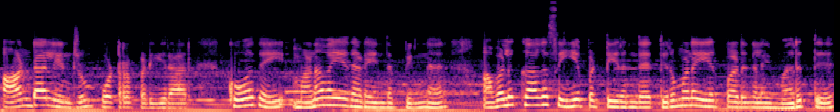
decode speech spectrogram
ஆண்டாள் என்றும் போற்றப்படுகிறார். கோதை மணவயதடைந்த பின்னர் அவளுக்காக செய்யப்பட்டிருந்த திருமண ஏற்பாடுகளை மறுத்து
